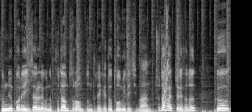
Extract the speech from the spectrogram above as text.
금융권의 이자를 내고 있는 부담스러운 분들에게도 도움이 되지만 투자가 입장에서는 그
